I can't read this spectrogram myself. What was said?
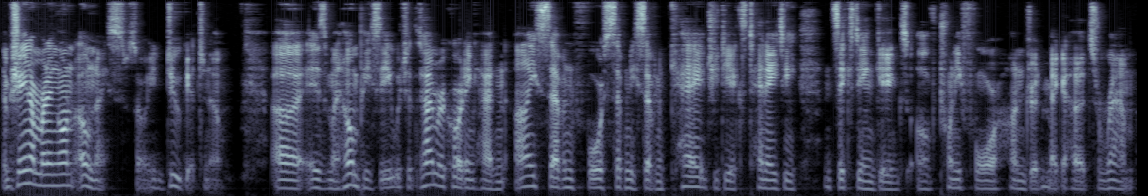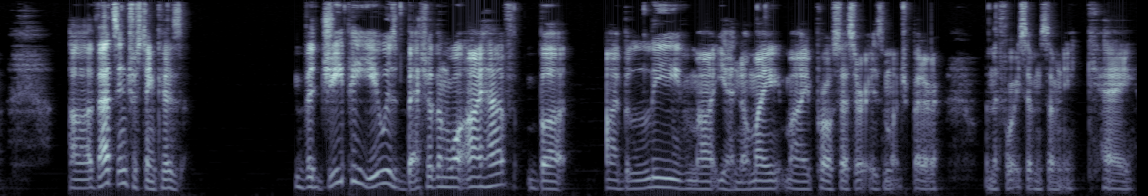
The machine I'm running on, oh nice, so you do get to know, uh, is my home PC, which at the time of recording had an i7 4770K GTX 1080 and 16 gigs of 2400 megahertz RAM. Uh, that's interesting because the GPU is better than what I have, but I believe my yeah no my my processor is much better than the 4770K.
